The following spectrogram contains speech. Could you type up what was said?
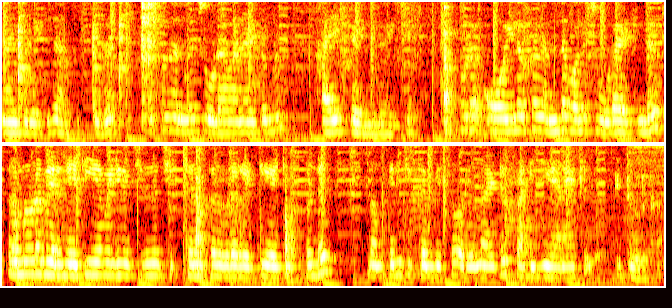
ഞാൻ ഇതിലേക്ക് ചേർത്തിട്ടുണ്ട്. ഇപ്പോൾ നല്ല ചൂടാവാനായിട്ടൊന്ന് ഹൈ ഫ്ലെയിമിൽ വയ്ക്കും ഇവിടെ ഓയിലൊക്കെ നല്ലപോലെ ചൂടായിട്ടുണ്ട്. നമ്മളിവിടെ മെറിനേറ്റ് ചെയ്യാൻ വേണ്ടി വെച്ചിരുന്ന ചിക്കനൊക്കെ ഇവിടെ റെഡി ആയിട്ട് ഇരിപ്പുണ്ട് നമുക്കിനി ചിക്കൻ പീസ് ഓരോന്നായിട്ട് ഫ്രൈ ചെയ്യാനായിട്ട് ഇട്ട് കൊടുക്കാം.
